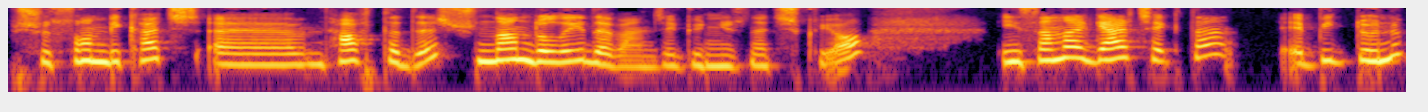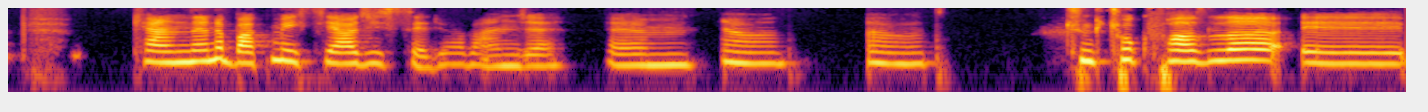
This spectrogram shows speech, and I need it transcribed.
şu son birkaç e, haftadır şundan dolayı da bence gün yüzüne çıkıyor. İnsanlar gerçekten e, bir dönüp kendilerine bakma ihtiyacı hissediyor bence. E, evet, evet. Çünkü çok fazla e,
